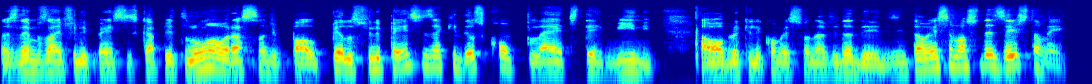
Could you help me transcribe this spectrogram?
Nós lemos lá em Filipenses capítulo 1, a oração de Paulo pelos filipenses é que Deus complete, termine a obra que ele começou na vida deles. Então esse é o nosso desejo também,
